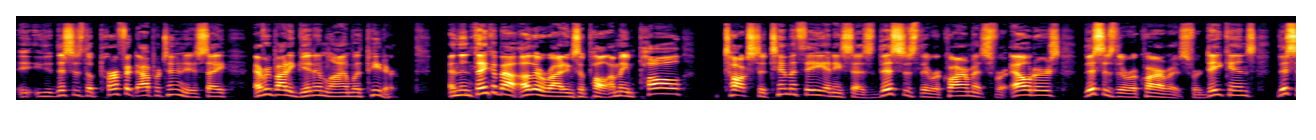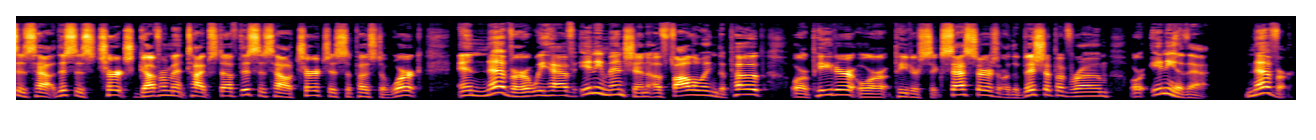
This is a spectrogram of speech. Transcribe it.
this is the perfect opportunity to say everybody get in line with peter. And then think about other writings of paul. I mean paul talks to timothy and he says this is the requirements for elders. This is the requirements for deacons. This is how this is church government type stuff. This is how church is supposed to work. And never we have any mention of following the pope or peter or peter's successors or the bishop of rome or any of that. Never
